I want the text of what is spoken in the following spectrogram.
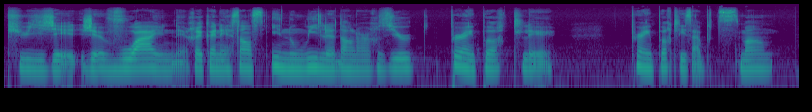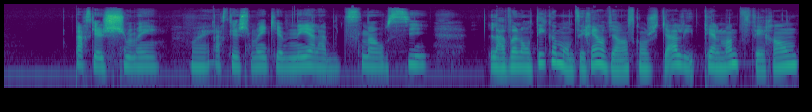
puis je, je, vois une reconnaissance inouïe là, dans leurs yeux, peu importe le, peu importe les aboutissements. Parce que le chemin Ouais. Parce que le chemin qui a mené à l'aboutissement aussi. La volonté, comme on dirait en violence conjugale, est tellement différente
